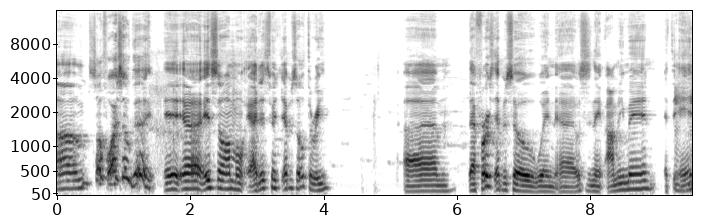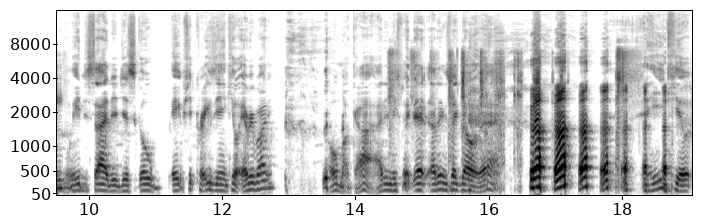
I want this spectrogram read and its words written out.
Um. So far, so good. It, uh, it's so I'm on. I just finished episode three. Um. That first episode when uh, what's his name, Omni Man, at the end, when he decided to just go ape shit crazy and kill everybody. oh my god! I didn't expect that. I didn't expect all of that and he killed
